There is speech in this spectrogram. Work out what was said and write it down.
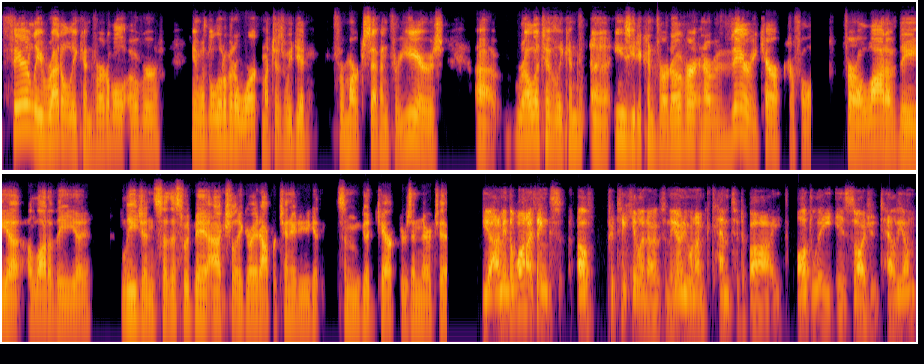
fairly readily convertible over you know with a little bit of work, much as we did for Mark 7 for years. Uh, relatively con- uh, easy to convert over and are very characterful for a lot of the uh, a lot of the uh, legions. So this would be actually a great opportunity to get some good characters in there too. Yeah, I mean the one I think's of particular note, and the only one I'm tempted to buy, oddly, is Sergeant Telion,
